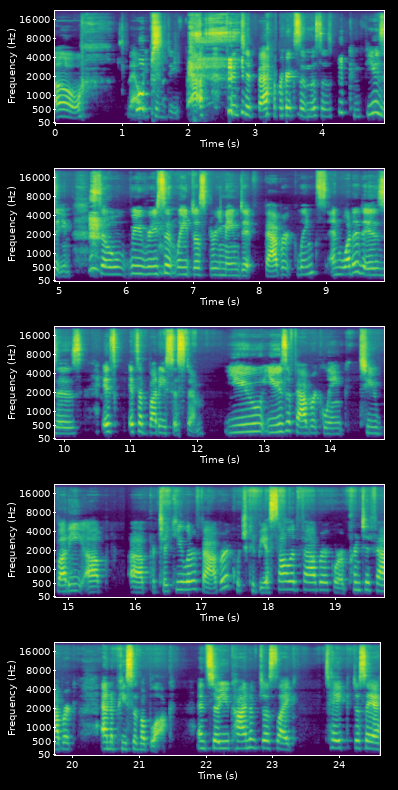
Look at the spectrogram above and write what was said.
oh, now Whoops. we can do fa- printed fabrics, and this is confusing. So we recently just renamed it Fabric Links, and what it is is it's it's a buddy system. You use a fabric link to buddy up a particular fabric, which could be a solid fabric or a printed fabric, and a piece of a block. And so you kind of just like take just say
